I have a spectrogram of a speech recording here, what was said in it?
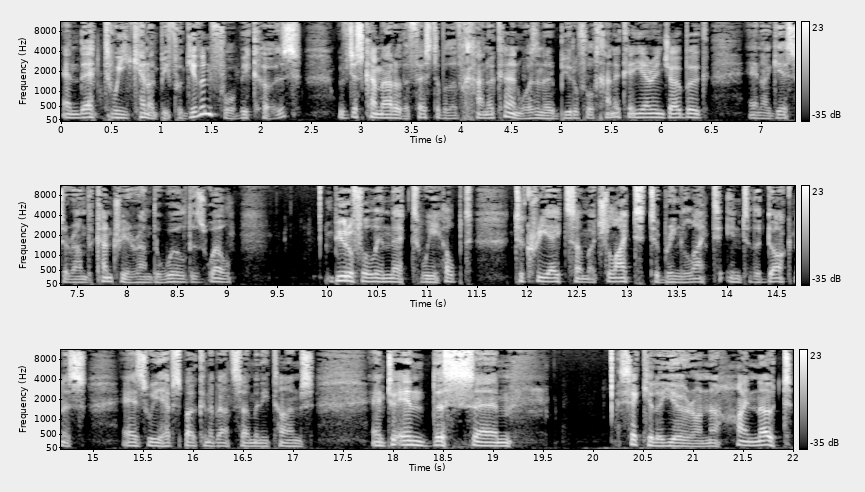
And that we cannot be forgiven for because we've just come out of the festival of Hanukkah and wasn't it a beautiful Hanukkah here in Joburg and I guess around the country, around the world as well. Beautiful in that we helped to create so much light, to bring light into the darkness, as we have spoken about so many times, and to end this um, secular year on a high note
